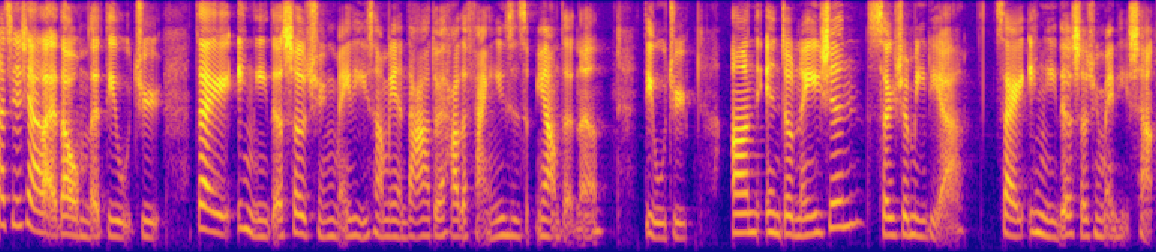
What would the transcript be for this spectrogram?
那接下来到我们的第五句，在印尼的社群媒体上面，大家对他的反应是怎么样的呢？第五句，On Indonesian social media，在印尼的社群媒体上。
